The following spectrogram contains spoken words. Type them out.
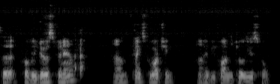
so that probably do us for now. Um, thanks for watching. I hope you find the tool useful.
